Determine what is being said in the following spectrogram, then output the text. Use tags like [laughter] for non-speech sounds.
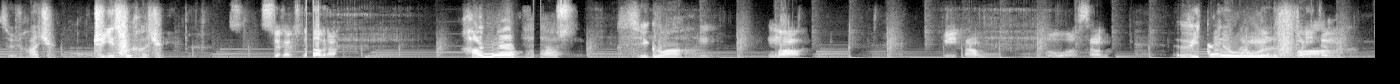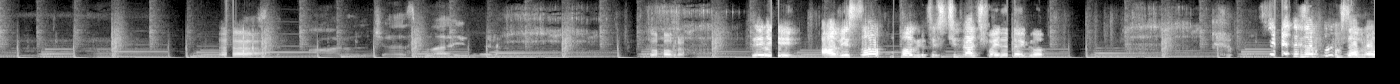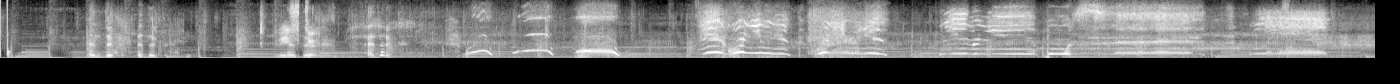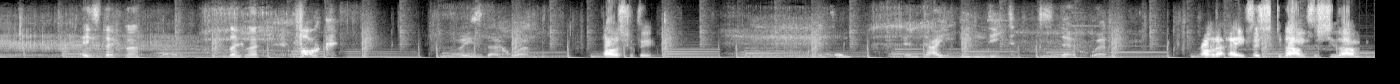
Słychać? Czy nie słychać? Słychać, dobra. Halo, Aż, Sigma. no. Witam. Wilson. Witaj Ulfa. Politym. Eee, dobra. Ty, a wiesz co? Mogę coś ci dać fajnego. Nie, tak za prób zabrał. Edek, Edek. Edek, Edek. Ej, zdechnę. Zdechnę. Fuck! No i zdechłem. Chodź tutaj. And I, and I indeed zdechłem. Dobra, ej, coś ci dam, coś ci dam.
